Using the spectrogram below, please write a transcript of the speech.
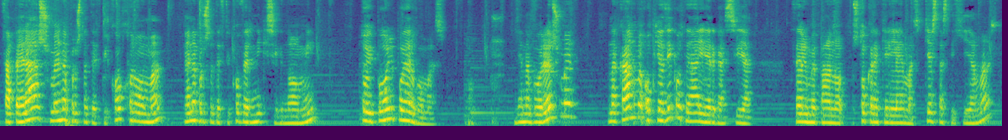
Θα περάσουμε ένα προστατευτικό χρώμα, ένα προστατευτικό βερνίκι, συγγνώμη, το υπόλοιπο έργο μας. Για να μπορέσουμε να κάνουμε οποιαδήποτε άλλη εργασία θέλουμε πάνω στο κρακελέ μας και στα στοιχεία μας,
